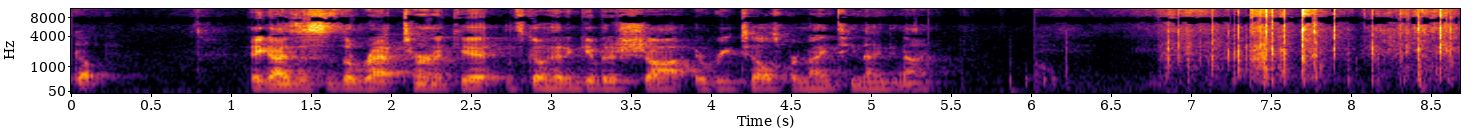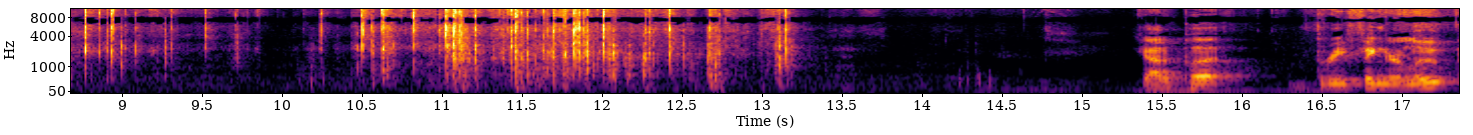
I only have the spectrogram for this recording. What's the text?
Go. Hey guys, this is the rat tourniquet. Let's go ahead and give it a shot. It retails for $19.99. Got to put three finger loop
